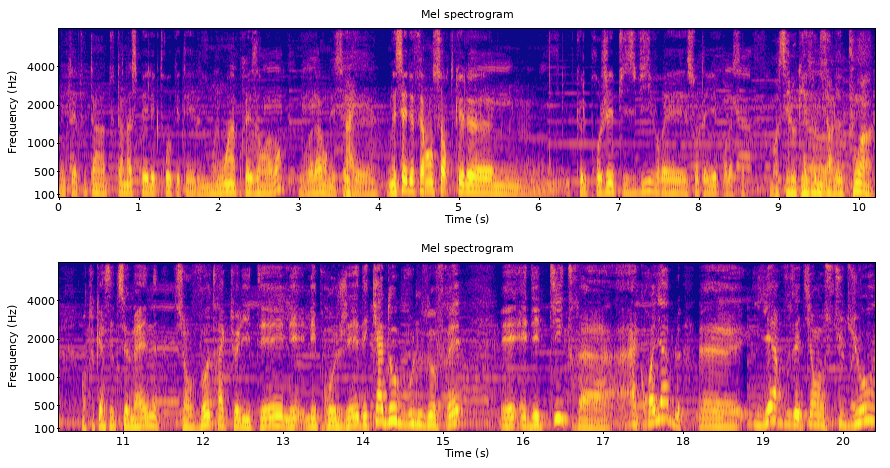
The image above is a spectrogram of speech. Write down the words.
Donc il y a tout un, tout un aspect électro qui était moins présent avant. Donc voilà, on essaie, ouais. de, on essaie de faire en sorte que le, que le projet puisse vivre et soit taillé pour la scène. Bon, c'est l'occasion de faire le point, en tout cas cette semaine, sur votre actualité, les, les projets, des cadeaux que vous nous offrez. Et, et, des titres euh, incroyables. Euh, hier, vous étiez en studio,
